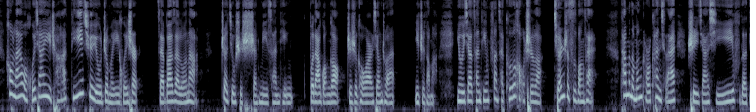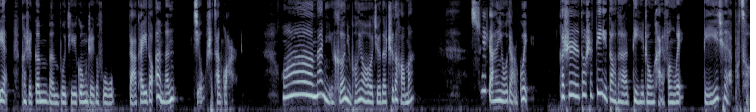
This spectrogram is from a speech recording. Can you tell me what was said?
后来我回家一查，的确有这么一回事儿，在巴塞罗那，这就是神秘餐厅。不打广告，只是口耳相传。你知道吗？有一家餐厅饭菜可好吃了，全是私房菜。他们的门口看起来是一家洗衣服的店，可是根本不提供这个服务。打开一道暗门就是餐馆哇，那你和女朋友觉得吃的好吗？虽然有点贵，可是都是地道的地中海风味，的确不错。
